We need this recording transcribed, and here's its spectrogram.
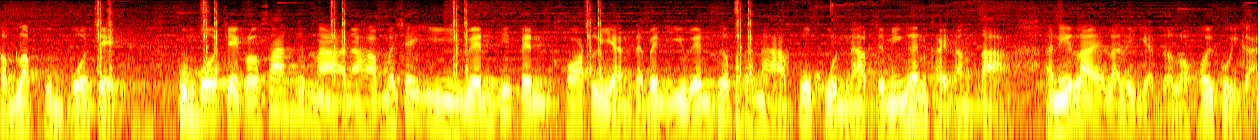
สำหรับกลุ่มโปรเจกต์กลุ่มโปรเจกต์เราสร้างขึ้นมานะครับไม่ใช่อีเวนต์ที่เป็นคอร์สเรียน แต่เป็นอีเวนต์เพื่อพัฒนาพวกคุณนะครับจะมีเงื่อนไขต่างๆ อันนี้รายรายละเอียดเดี๋ยวเราค่อยคุยกัน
